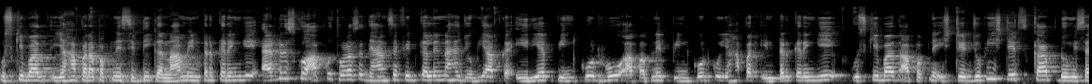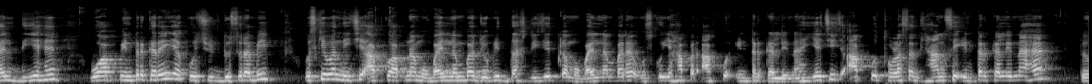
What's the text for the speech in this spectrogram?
उसके बाद यहाँ पर आप अपने सिटी का नाम इंटर करेंगे। एड्रेस को आपको थोड़ा सा ध्यान से फिल कर लेना है, जो भी आपका एरिया पिन कोड हो, आप अपने पिन कोड को यहाँ पर इंटर करेंगे। उसके बाद आप अपने स्टेट जो भी स्टेट्स का आप डोमिसाइल दिए हैं वो आप इंटर करें या कुछ दूसरा भी। उसके बाद नीचे आपको अपना मोबाइल नंबर जो भी दस डिजिट का मोबाइल नंबर है, उसको यहाँ पर आपको इंटर कर लेना है। ये चीज़ आपको थोड़ा सा ध्यान से इंटर कर लेना है तो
